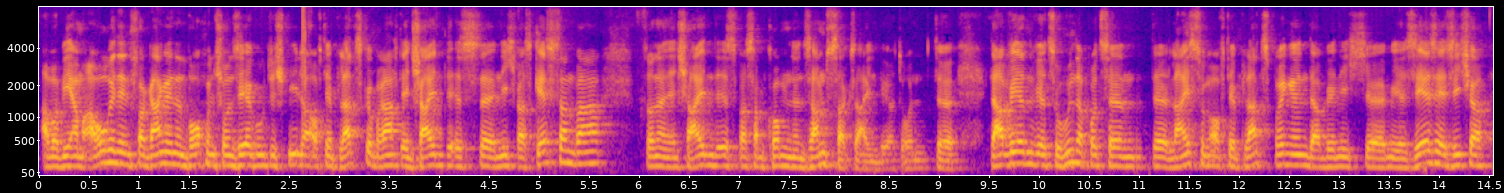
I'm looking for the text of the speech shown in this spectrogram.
Aber wir haben auch in den vergangenen Wochen schon sehr gute Spiele auf den Platz gebracht. Entscheidend ist nicht, was gestern war, sondern entscheidend ist, was am kommenden Samstag sein wird. Und äh, da werden wir zu 100 Prozent äh, Leistung auf den Platz bringen. Da bin ich äh, mir sehr, sehr sicher.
